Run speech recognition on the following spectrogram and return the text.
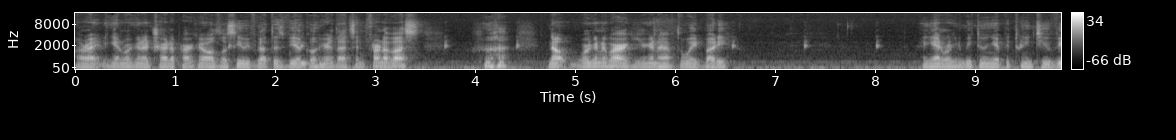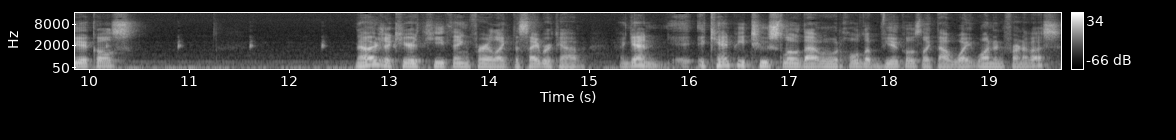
All right, again, we're going to try to park. Oh, let's see, we've got this vehicle here that's in front of us. nope, we're going to park. You're going to have to wait, buddy. Again, we're going to be doing it between two vehicles. Now there's a key thing for like the Cybercab. Again, it, it can't be too slow that would hold up vehicles like that white one in front of us.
